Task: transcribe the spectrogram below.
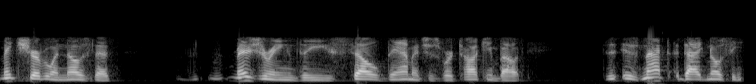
make sure everyone knows that measuring the cell damages we're talking about is not diagnosing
